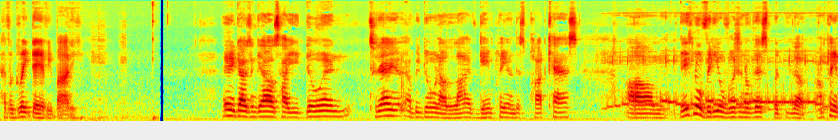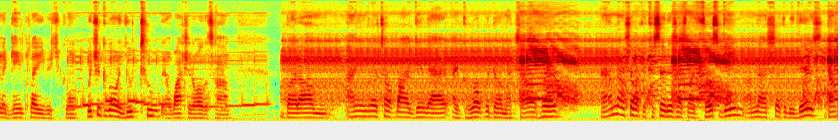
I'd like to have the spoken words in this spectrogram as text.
Have a great day, everybody. Hey guys and gals, how you doing? Today I'll be doing a live gameplay on this podcast. Um, there's no video version of this, but look, I'm playing a gameplay which you go, which you can go on YouTube and watch it all the time. But um, I am gonna talk about a game that I, I grew up with during my childhood, and I'm not sure if I can consider this as my first game. I'm not sure it could be this. Donkey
